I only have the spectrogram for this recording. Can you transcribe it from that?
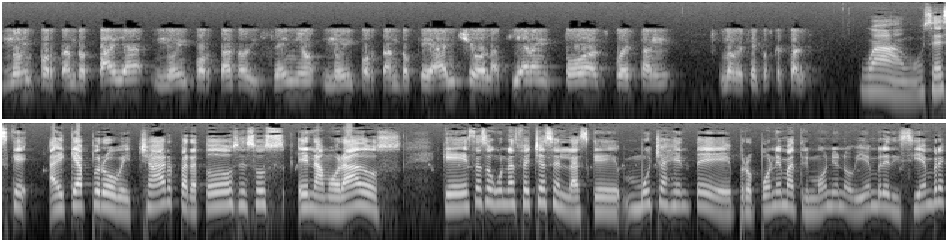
no importando talla, no importando diseño, no importando qué ancho la quieran, todas cuestan 900 quetzales. Wow, o sea, es que hay que aprovechar para todos esos enamorados, que estas son unas fechas en las que mucha gente propone matrimonio, noviembre, diciembre.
